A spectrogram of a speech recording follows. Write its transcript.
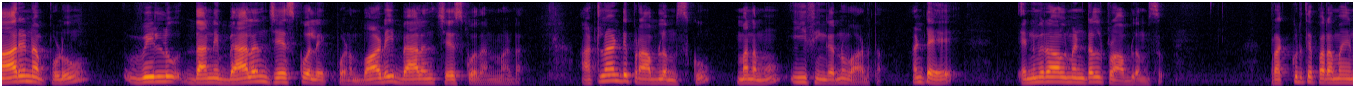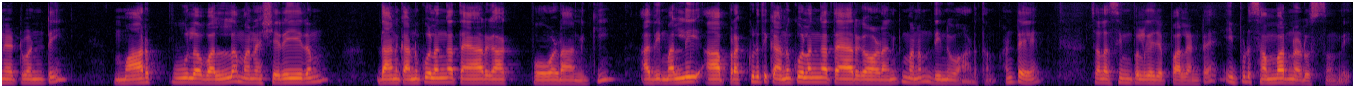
మారినప్పుడు వీళ్ళు దాన్ని బ్యాలెన్స్ చేసుకోలేకపోవడం బాడీ బ్యాలెన్స్ చేసుకోదన్నమాట. అట్లాంటి ప్రాబ్లమ్స్కు మనము ఈ ఫింగర్ను వాడతాం. అంటే ఎన్విరాన్మెంటల్ ప్రాబ్లమ్స్ ప్రకృతిపరమైనటువంటి మార్పుల వల్ల మన శరీరం దానికి అనుకూలంగా తయారు కాకపోవడానికి అది మళ్ళీ ఆ ప్రకృతికి అనుకూలంగా తయారు కావడానికి మనం దీన్ని వాడతాం. అంటే చాలా సింపుల్గా చెప్పాలంటే ఇప్పుడు సమ్మర్ నడుస్తుంది.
